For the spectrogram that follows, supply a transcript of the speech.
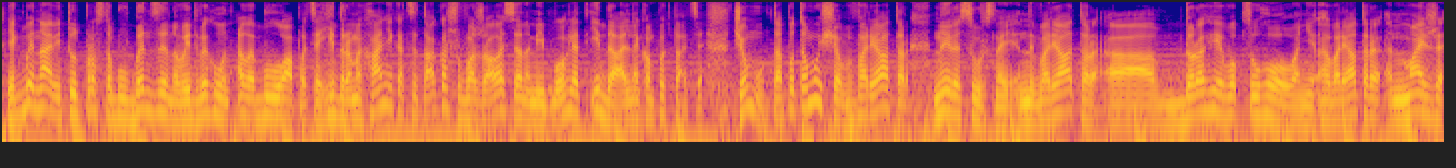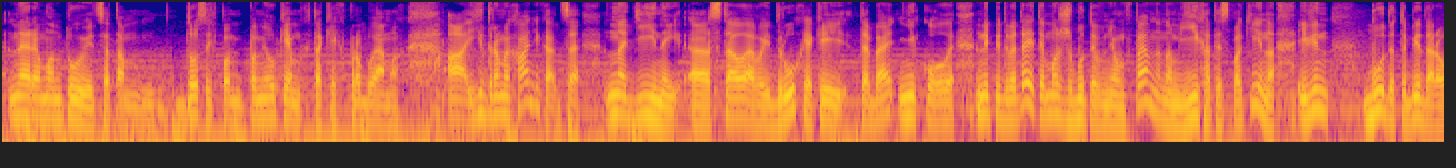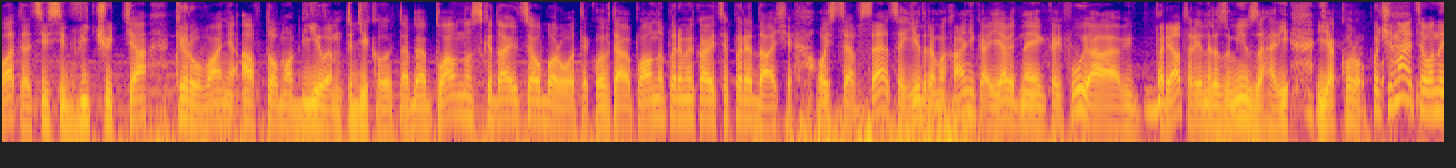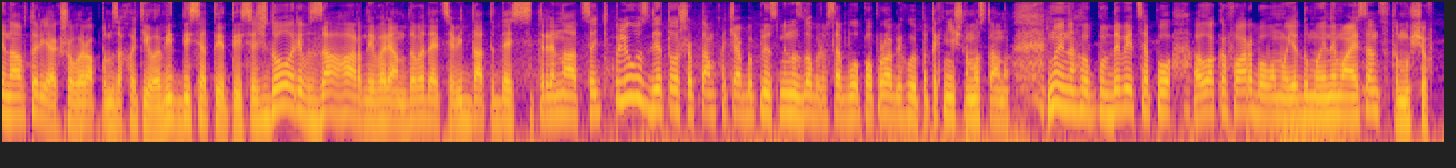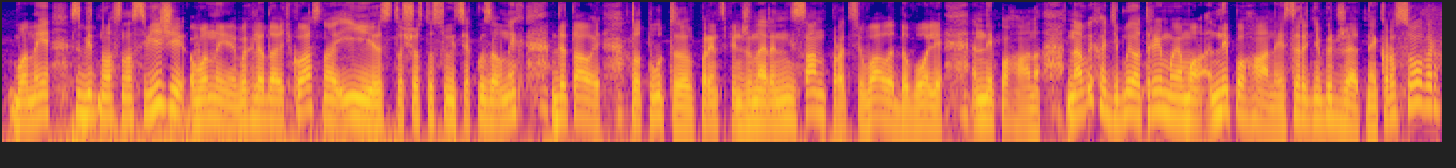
Якби навіть тут просто був бензиновий двигун, але була б ця гідромеханіка, це також вважалося, на мій погляд, ідеальна комплектація. Чому? Та тому, що варіатор не ресурсний, варіатор а, дорогий в обслуговуванні, варіатор майже не ремонтується там досить по, мілким таких проблемах. А гідромеханіка це надійний е, сталевий друг, який тебе ніколи не підведе, і ти можеш бути в ньому впевненим, їхати спокійно, і він буде тобі дарувати оці всі відчуття керування автомобілем. Тоді, коли в тебе плавно скидаються обороти, коли в тебе плавно перемикаються передачі. Ось це все це гідромеханіка, і я від неї кайфую. А варіатор я не розумію взагалі як коробку. Починаються вони на авторі, якщо ви раптом захотіли, від 10 тисяч доларів. За гарний варіант доведеться віддати десь 13 плюс для того, щоб там хоча б плюс-мінус добре все було по пробігу і по технічному стану. Ну і на- подивитися по лакофарбовому, я думаю, немає сенсу, тому що вони відносно свіжі, вони виглядають класно. І що стосується кузовних деталей, то тут, е, в принципі, інженери Nissan працювали доволі непогано. На виході ми отримуємо непоганий середньобюджетний кросовер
